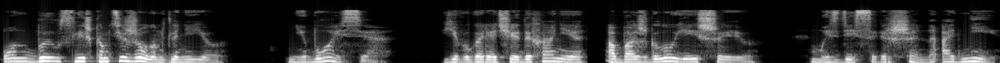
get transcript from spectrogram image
Он был слишком тяжелым для нее. «Не бойся». Его горячее дыхание обожгло ей шею. «Мы здесь совершенно одни.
